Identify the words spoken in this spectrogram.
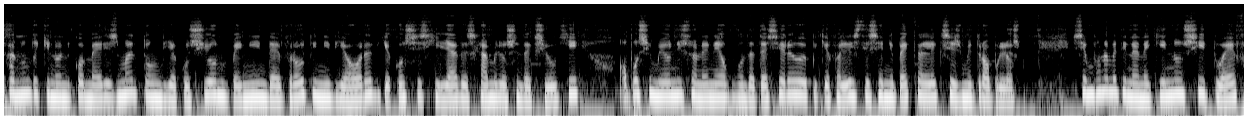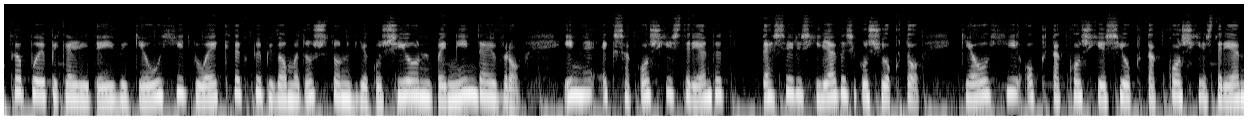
χάνουν το κοινωνικό μέρισμα των 250 ευρώ την ίδια ώρα 200.000 χάμηλο συνταξιούχοι, όπως σημειώνει στον 984 ο επικεφαλής της ΕΝΙΠΕΚ Αλέξης Μητρόπουλος. Σύμφωνα με την ανακοίνωση του ΕΦΚΑ που επικαλείται, οι δικαιούχοι του έκτακτου επιδόματος των 250 ευρώ είναι 630 4.028 και όχι 800 ή 830.000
